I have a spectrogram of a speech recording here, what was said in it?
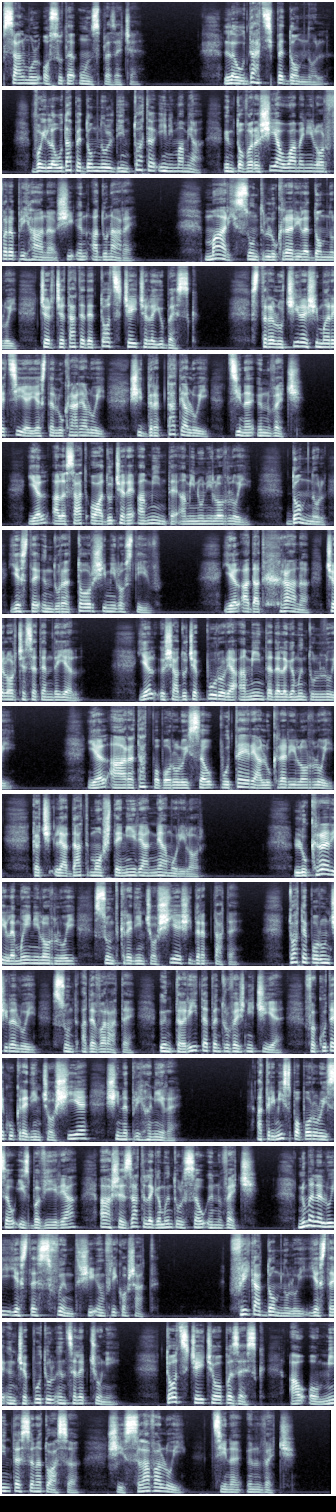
Psalmul 111 Lăudați pe Domnul! Voi lăuda pe Domnul din toată inima mea, în tovărășia oamenilor fără prihană și în adunare. Mari sunt lucrările Domnului, cercetate de toți cei ce le iubesc. Strălucire și măreție este lucrarea Lui și dreptatea Lui ține în veci. El a lăsat o aducere aminte a minunilor Lui. Domnul este îndurător și milostiv. El a dat hrană celor ce se tem de El. El își aduce pururea aminte de legământul Lui. El a arătat poporului său puterea lucrărilor Lui, căci le-a dat moștenirea neamurilor. Lucrările mâinilor Lui sunt credincioșie și dreptate. Toate poruncile lui sunt adevărate, întărite pentru veșnicie, făcute cu credincioșie și neprihănire. A trimis poporului său izbăvirea, a așezat legământul său în veci. Numele lui este sfânt și înfricoșat. Frica Domnului este începutul înțelepciunii. Toți cei ce o păzesc au o minte sănătoasă și slava lui ține în veci.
